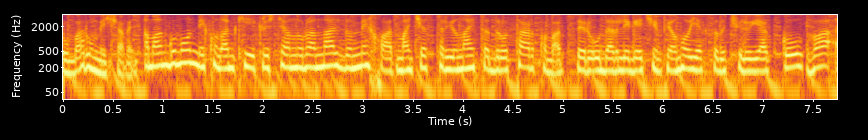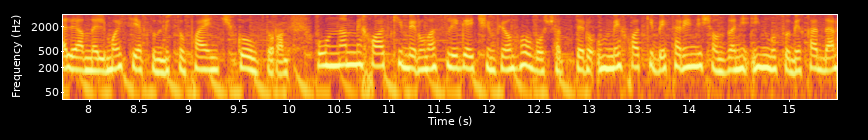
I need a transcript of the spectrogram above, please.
рӯбарӯ мешавед. Аман гумон мекунам мегӯям ки криштиану роналду мехоҳад манчестер юнайтедро тарк кунад. Зеро ӯ дар лигаи чемпионҳо 141 гол ва леонел месси 125 гол дорад. Ӯ намехоҳад ки берун аз лигаи чемпионҳо бошад. Зеро ӯ мехоҳад ки беҳтарин нишонзани ин мусобиқа дар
